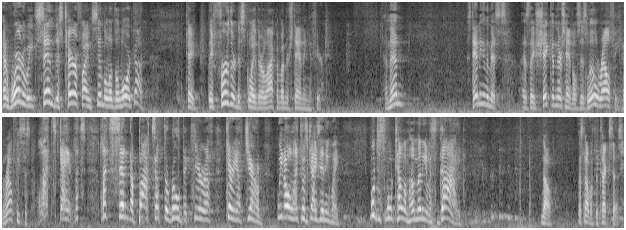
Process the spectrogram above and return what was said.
And where do we send this terrifying symbol of the Lord God? Okay, they further display their lack of understanding and fear. And then, standing in the midst, as they shake in their sandals, is little Ralphie. And Ralphie says, Let's get let's let's send the box up the road to Kiriath, Kiriath Jearim. We don't like those guys anyway. We'll just won't tell them how many of us died. No, that's not what the text says.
